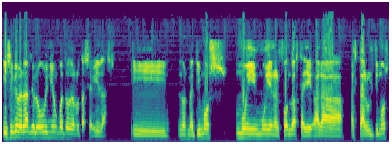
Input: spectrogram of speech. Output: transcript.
Y sí que es verdad que luego vinieron cuatro derrotas seguidas y nos metimos muy, muy en el fondo hasta llegar a, estar últimos.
